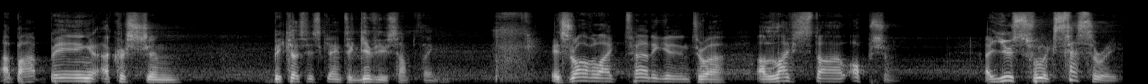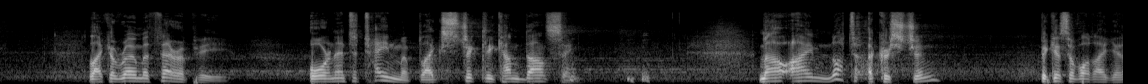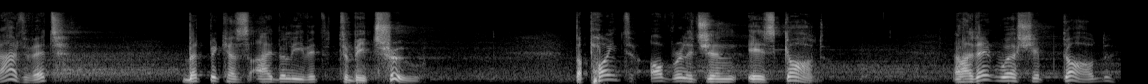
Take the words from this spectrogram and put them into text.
about being a Christian because it's going to give you something. It's rather like turning it into a, a lifestyle option, a useful accessory, like aromatherapy, or an entertainment like Strictly Come Dancing. now, I'm not a Christian because of what I get out of it, but because I believe it to be true. The point of religion is God. And I don't worship God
